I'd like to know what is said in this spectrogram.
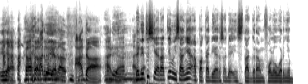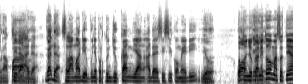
Iya. Ada ya? Ada, ada. ada? Dan itu syaratnya misalnya apakah dia harus ada Instagram followernya berapa? Tidak atau- ada. Nggak ada. Selama dia punya pertunjukan yang ada sisi komedi, yuk. pertunjukan Oke. itu maksudnya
